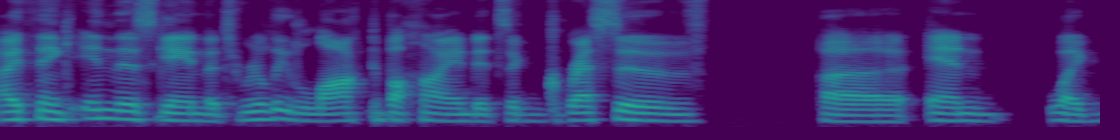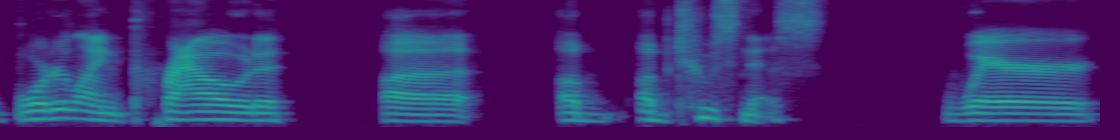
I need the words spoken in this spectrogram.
I think in this game that's really locked behind its aggressive uh and like borderline proud uh ob- obtuseness where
